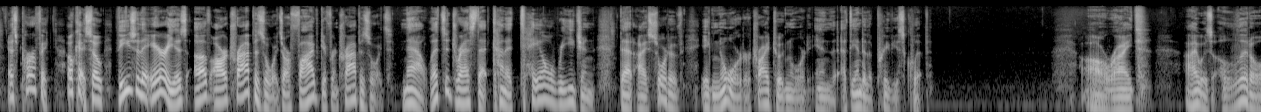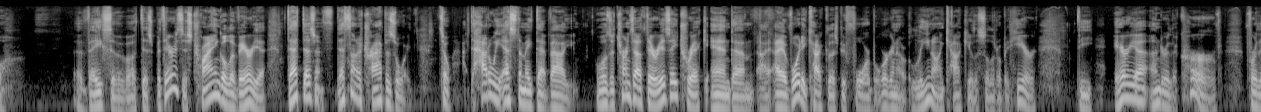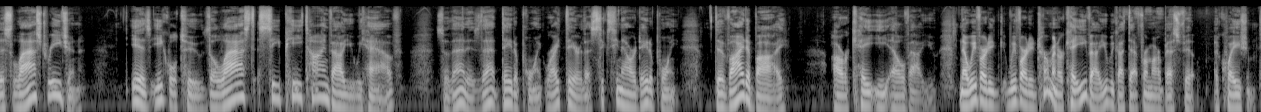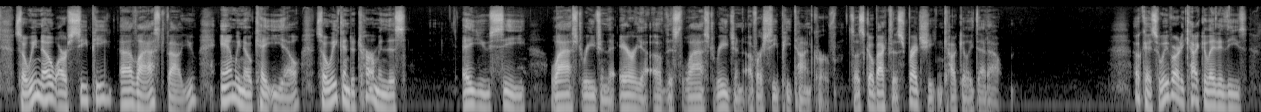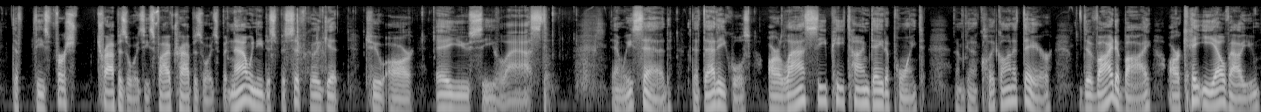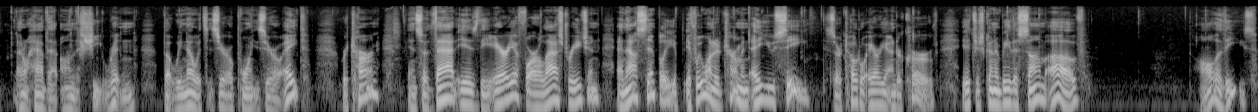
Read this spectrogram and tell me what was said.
That's perfect. Okay, so these are the areas of our trapezoids, our five different trapezoids. Now, let's address that kind of tail region that I sort of ignored or tried to ignore in the, at the end of the previous clip. All right. I was a little evasive about this, but there is this triangle of area that doesn't that's not a trapezoid. So how do we estimate that value? Well, as it turns out, there is a trick, and um, I, I avoided calculus before, but we're going to lean on calculus a little bit here. The area under the curve for this last region is equal to the last CP time value we have. So that is that data point right there, that 16 hour data point, divided by our KEL value. Now we've already we've already determined our KE value. We got that from our best fit equation. So we know our CP uh, last value and we know KEL. So we can determine this AUC last region, the area of this last region of our CP time curve. So let's go back to the spreadsheet and calculate that out. Okay, so we've already calculated these the, these first trapezoids, these five trapezoids, but now we need to specifically get to our AUC last. And we said that that equals our last CP time data point. I'm going to click on it there, divided by our KEL value. I don't have that on the sheet written, but we know it's 0.08 return. And so that is the area for our last region. And now simply, if, if we want to determine AUC, is our total area under curve, it's just going to be the sum of all of these.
